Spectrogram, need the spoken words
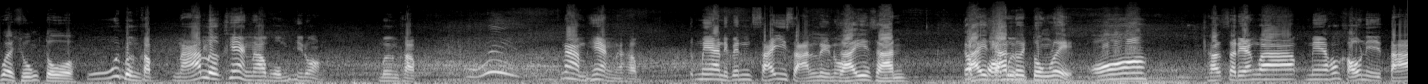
ขั้วสูงโตโอ้ยเบิ่งครับหนาเลิกแห้งนะครับผมพี่น้องเบิ่งครับโอ้ยน้ำแห้งนะครับแม่นี่เป็นสายอีสานเลยเนาะ สายอีสานกับสายอีสานพ่อเบิ่ง โดยตรงเลย อ๋อครับแสดงว่าแม่ของเขานี่ตา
